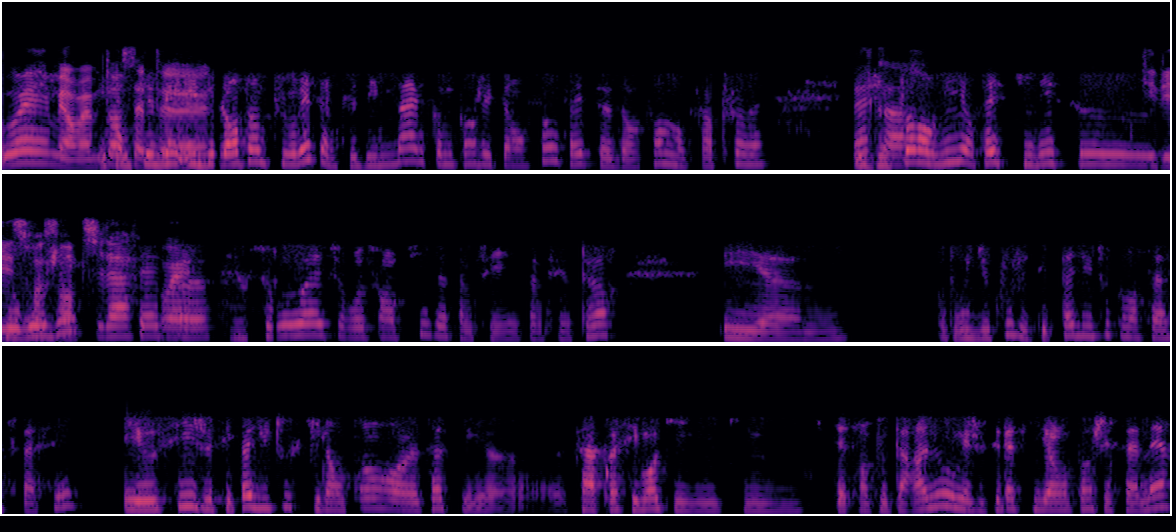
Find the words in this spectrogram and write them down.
Ouais, mais en même Et, temps, ça et de l'entendre pleurer, ça me faisait mal, comme quand j'étais enfant, en fait, d'entendre mon frère pleurer. J'ai pas envie, en fait, qu'il ait ce, Qu'il ait ce ressenti-là. peut-être, Ouais. euh, ce, ouais, ce ressenti, ça, ça me fait, ça me fait peur. Et euh, donc, du coup, je sais pas du tout comment ça va se passer. Et aussi, je sais pas du tout ce qu'il entend. euh, Ça, c'est, euh, ça après, c'est moi qui, qui, qui peut-être un peu parano, mais je sais pas ce qu'il entend chez sa mère.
